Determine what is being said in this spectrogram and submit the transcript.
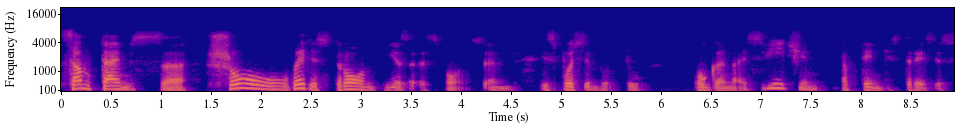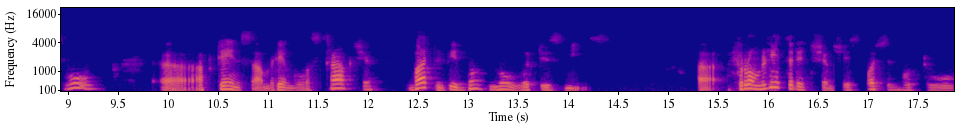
sometimes uh, show very strong piezo response and it's possible to organize switching, obtain hysteresis loop, uh, obtain some regular structure, but we don't know what this means. Uh, from literature, it's possible to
